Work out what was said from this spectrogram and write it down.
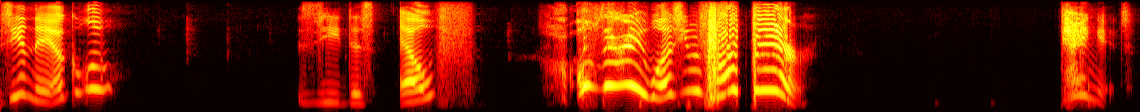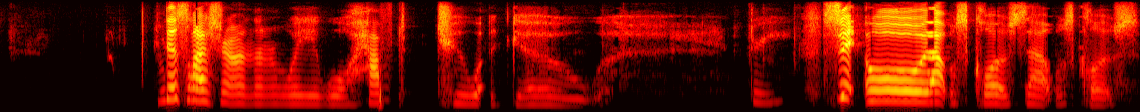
Is he in the igloo? Is he this elf? Oh, there he was. He was right there. Dang it. This last round, then we will have to go. Three, six. Oh, that was close. That was close.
